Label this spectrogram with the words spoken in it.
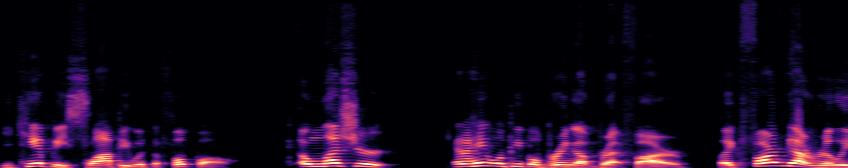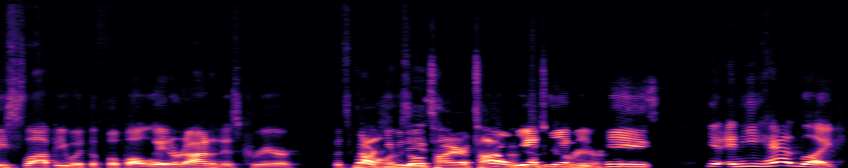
you can't be sloppy with the football unless you're and I hate when people bring up Brett Favre. Like Favre got really sloppy with the football later on in his career, but Spark, no, he was the entire time. He had the career. MVPs. Yeah, and he had like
